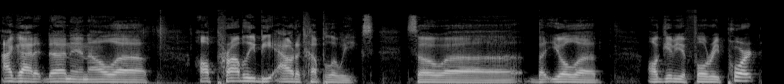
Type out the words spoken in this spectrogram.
I got it done, and I'll uh, I'll probably be out a couple of weeks. So, uh, but you'll uh, I'll give you a full report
